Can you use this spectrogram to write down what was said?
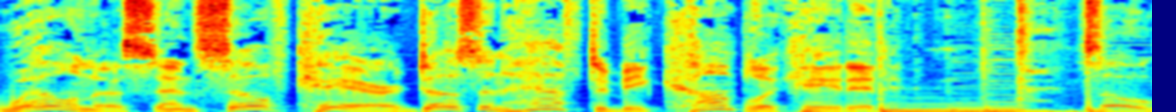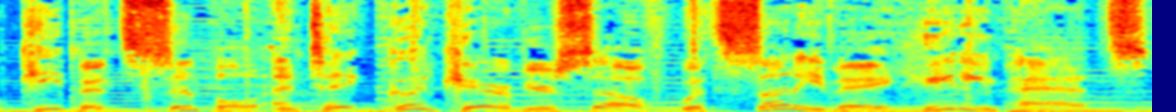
Wellness and self care doesn't have to be complicated. So keep it simple and take good care of yourself with Sunny Bay heating pads.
